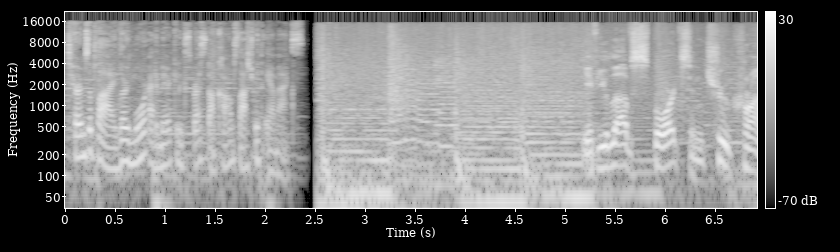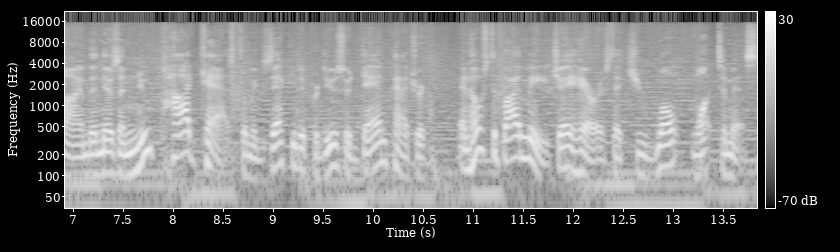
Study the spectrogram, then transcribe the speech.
Terms apply. Learn more at americanexpress.com slash with Amex. If you love sports and true crime, then there's a new podcast from executive producer Dan Patrick and hosted by me, Jay Harris, that you won't want to miss.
